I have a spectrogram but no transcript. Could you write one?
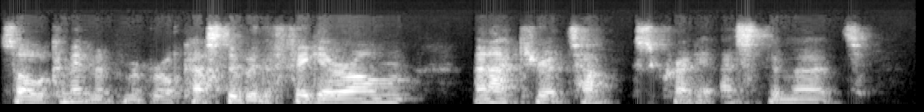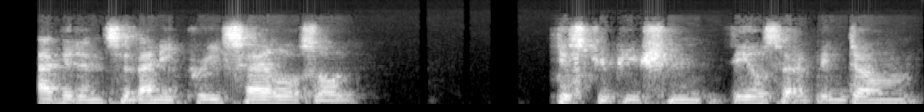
So a commitment from a broadcaster with a figure on, an accurate tax credit estimate, evidence of any pre-sales or distribution deals that have been done,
